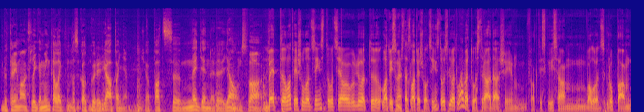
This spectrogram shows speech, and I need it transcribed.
Bet arī mākslīgam intelektam tas kaut kur ir jāpaņem. Viņš jau pats uh, neģenerē jaunus vārdus. Bet Latvijas valodas institūts jau ļoti, Latvijas Universitātes Latvijas valodas institūts ļoti labi ar to strādā šīm faktiski visām valodas grupām.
